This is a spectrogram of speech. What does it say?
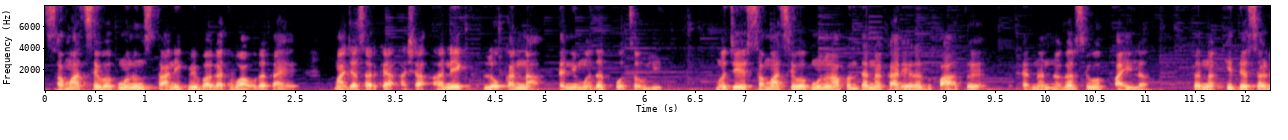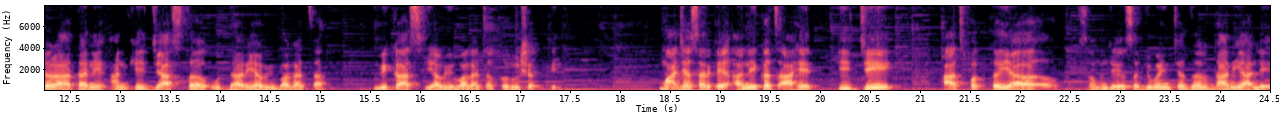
समाजसेवक म्हणून स्थानिक विभागात वावरत आहे माझ्यासारख्या अशा अनेक लोकांना त्यांनी मदत पोचवली म्हणजे समाजसेवक म्हणून आपण त्यांना कार्यरत पाहतोय त्यांना नगरसेवक पाहिलं तर नक्की ते सढळ हाताने आणखी जास्त उद्धार या विभागाचा विकास या विभागाचा करू शकतील. माझ्यासारखे अनेकच आहेत की जे आज फक्त या म्हणजे सज्जूबाईंच्या जर दारी आले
